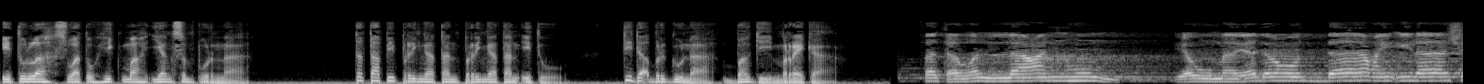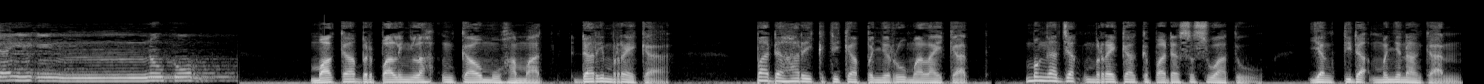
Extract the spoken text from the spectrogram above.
Itulah suatu hikmah yang sempurna, tetapi peringatan-peringatan itu tidak berguna bagi mereka. فتول عنهم يوم يدعو الداع إلى شيء نكر Maka berpalinglah engkau Muhammad dari mereka pada hari ketika penyeru malaikat mengajak mereka kepada sesuatu yang tidak menyenangkan,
